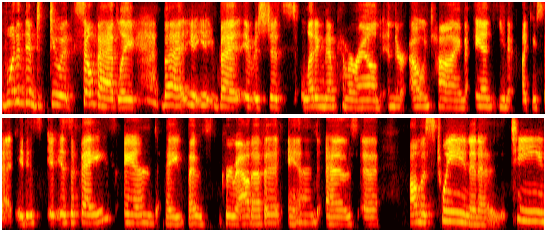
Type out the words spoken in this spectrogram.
wanted them to do it so badly, but but it was just letting them come around in their own time. And you know, like you said, it is it is a phase, and they both grew out of it. And as a almost tween and a teen,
